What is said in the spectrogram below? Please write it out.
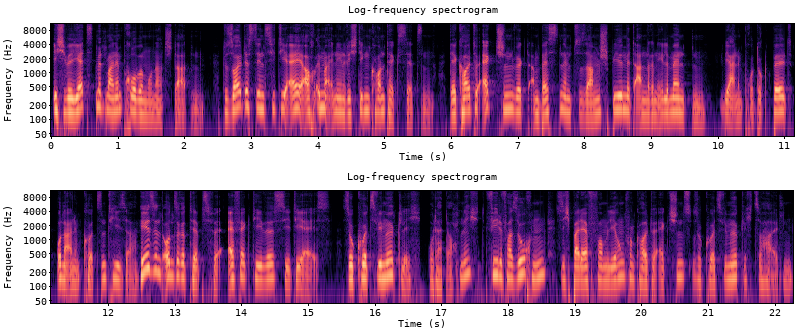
Ich will jetzt mit meinem Probemonat starten. Du solltest den CTA auch immer in den richtigen Kontext setzen. Der Call to Action wirkt am besten im Zusammenspiel mit anderen Elementen, wie einem Produktbild oder einem kurzen Teaser. Hier sind unsere Tipps für effektive CTAs. So kurz wie möglich. Oder doch nicht? Viele versuchen, sich bei der Formulierung von Call to Actions so kurz wie möglich zu halten.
